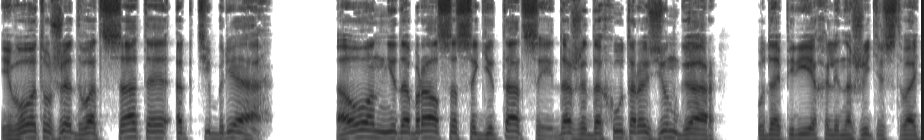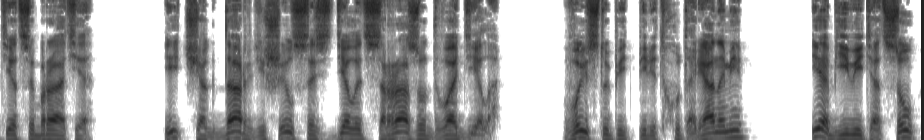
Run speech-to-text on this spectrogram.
И вот уже 20 октября, а он не добрался с агитацией даже до хутора Зюнгар, куда переехали на жительство отец и братья. И Чагдар решился сделать сразу два дела — выступить перед хуторянами и объявить отцу,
